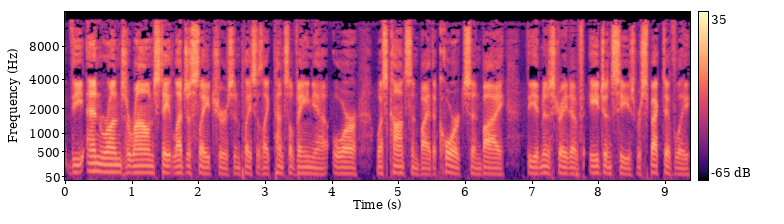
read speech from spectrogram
the end runs around state legislatures in places like Pennsylvania or Wisconsin by the courts and by the administrative agencies, respectively,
